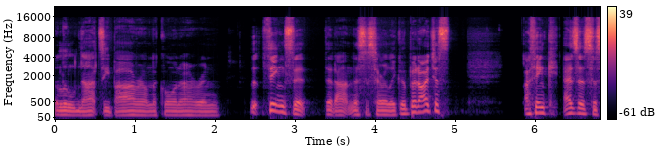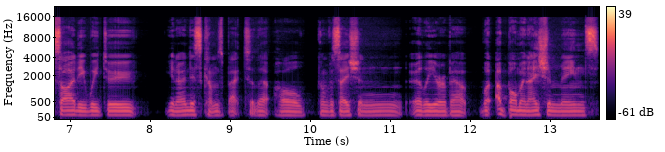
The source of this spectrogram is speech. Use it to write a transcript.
the little Nazi bar on the corner and things that that aren't necessarily good. But I just I think as a society we do, you know, and this comes back to that whole conversation earlier about what abomination means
